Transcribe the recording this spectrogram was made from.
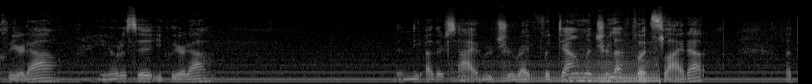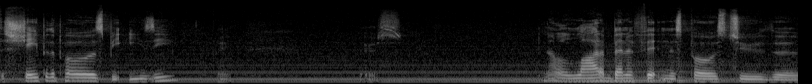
Clear it out. You notice it, you clear it out. Then the other side. Root your right foot down, let your left foot slide up. Let the shape of the pose be easy. There's not a lot of benefit in this pose to the,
